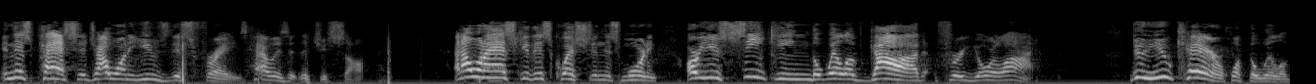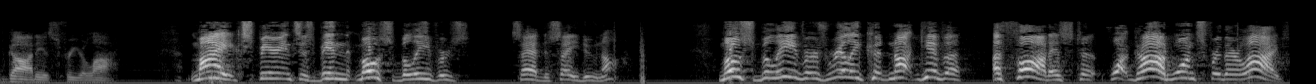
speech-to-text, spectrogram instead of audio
In this passage, I want to use this phrase How is it that you sought me? And I want to ask you this question this morning. Are you seeking the will of God for your life? Do you care what the will of God is for your life? My experience has been that most believers, sad to say, do not. Most believers really could not give a, a thought as to what God wants for their lives.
